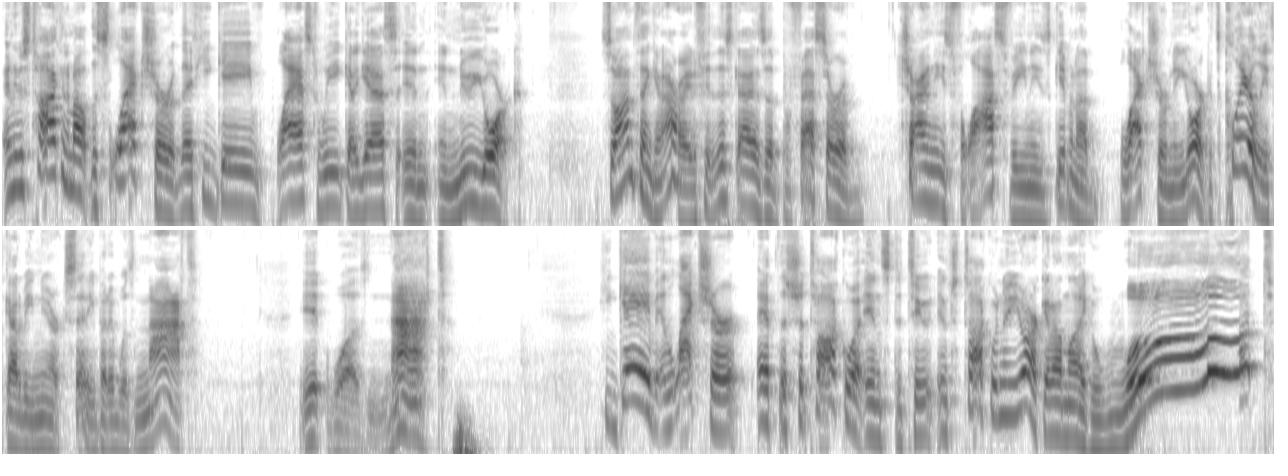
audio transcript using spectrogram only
And he was talking about this lecture that he gave last week, I guess, in, in New York. So I'm thinking, all right, if this guy is a professor of Chinese philosophy and he's giving a lecture in New York, it's clearly it's got to be New York City, but it was not. It was not. He gave a lecture at the Chautauqua Institute in Chautauqua, New York, and I'm like, what?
